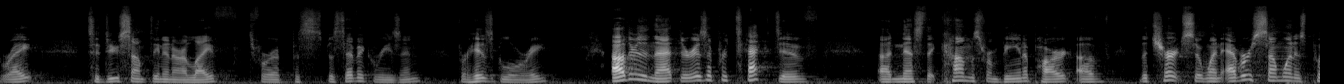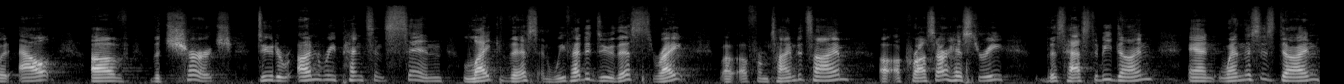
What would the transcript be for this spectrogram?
right, to do something in our life for a specific reason for His glory. Other than that, there is a protective protectiveness that comes from being a part of the church. So whenever someone is put out of the church due to unrepentant sin like this, and we've had to do this, right? Uh, uh from time to time uh, across our history, this has to be done. And when this is done,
